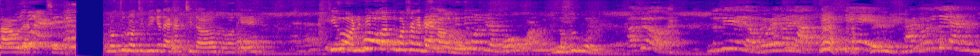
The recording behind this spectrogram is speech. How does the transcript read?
দাঁড়াও দেখাচ্ছি। নতুন অতিথিকে দেখাচ্ছি দাঁড়াও তোমাকে। কি গো অনেকদিন পর তোমার সঙ্গে দেখা হলো। নতুন বই আনন্দই আনন্দ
